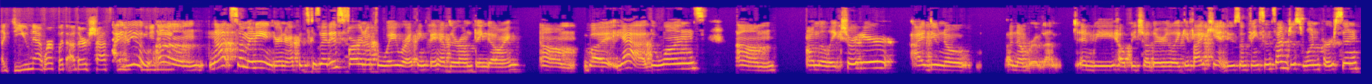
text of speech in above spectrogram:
Like, do you network with other chefs? I do. Um, not so many in Grand Rapids because that is far enough away where I think they have their own thing going. Um, but yeah, the ones um, on the lakeshore here, I do know a number of them and we help each other. Like if I can't do something, since I'm just one person,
